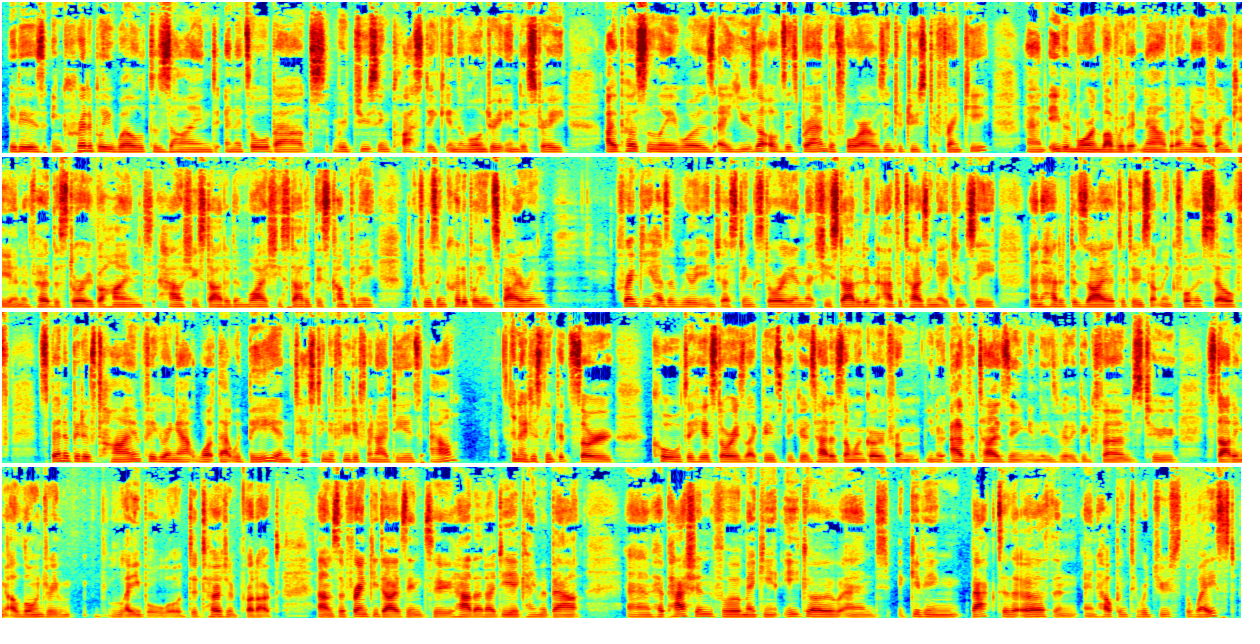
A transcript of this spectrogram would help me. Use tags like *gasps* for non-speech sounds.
It is incredibly well designed and it's all about reducing plastic in the laundry industry. I personally was a user of this brand before I was introduced to Frankie, and even more in love with it now that I know Frankie and have heard the story behind how she started and why she started this company, which was incredibly inspiring. Frankie has a really interesting story in that she started in the advertising agency and had a desire to do something for herself. Spent a bit of time figuring out what that would be and testing a few different ideas out. And I just think it's so cool to hear stories like this because how does someone go from, you know, advertising in these really big firms to starting a laundry label or detergent product? Um, so Frankie dives into how that idea came about, And her passion for making it eco and giving back to the earth and, and helping to reduce the waste,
